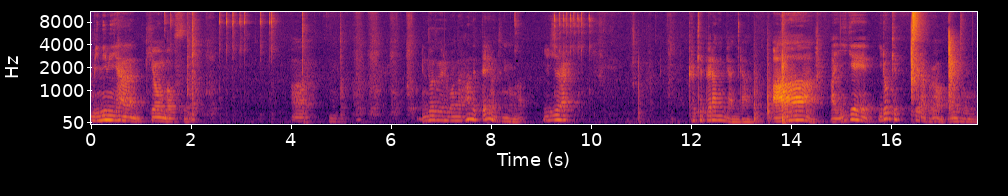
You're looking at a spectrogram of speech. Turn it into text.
미니미한 귀여운 마우스. 아, 네. 윈도우 드리버는 한대 때리면 되는 건가? 이제 그렇게 빼라는 게 아니라 아, 아 이게 이렇게 빼라고요? 아이고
